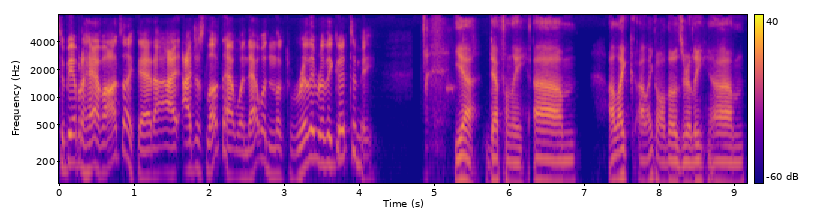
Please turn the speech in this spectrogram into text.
to be able to have odds like that. I I just love that one. That one looked really really good to me. Yeah, definitely. Um, I like I like all those really. Um,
